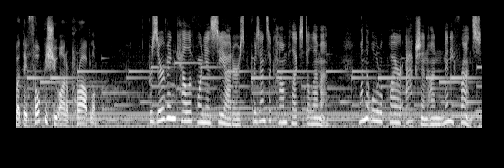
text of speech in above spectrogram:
but they focus you on a problem. Preserving California's sea otters presents a complex dilemma, one that will require action on many fronts.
